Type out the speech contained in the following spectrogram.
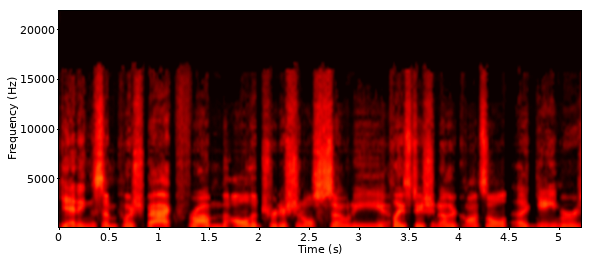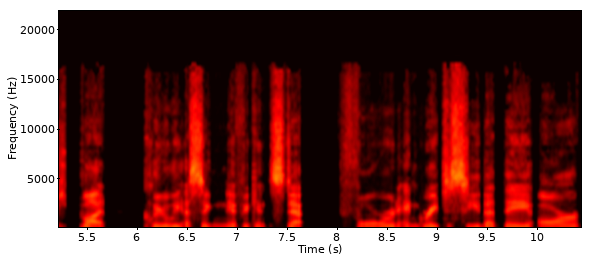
getting some pushback from all the traditional Sony, PlayStation, other console uh, gamers, but clearly a significant step forward and great to see that they are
